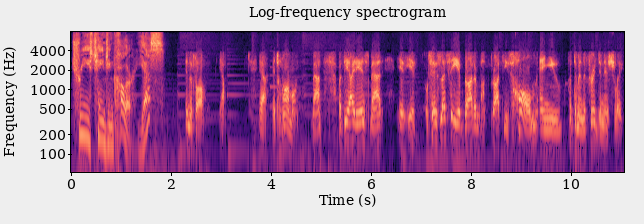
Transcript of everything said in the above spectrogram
trees changing color. Yes. In the fall, yeah, yeah, it's a hormone, Matt. But the idea is, Matt, it, it says, let's say you brought 'em- brought these home and you put them in the fridge initially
